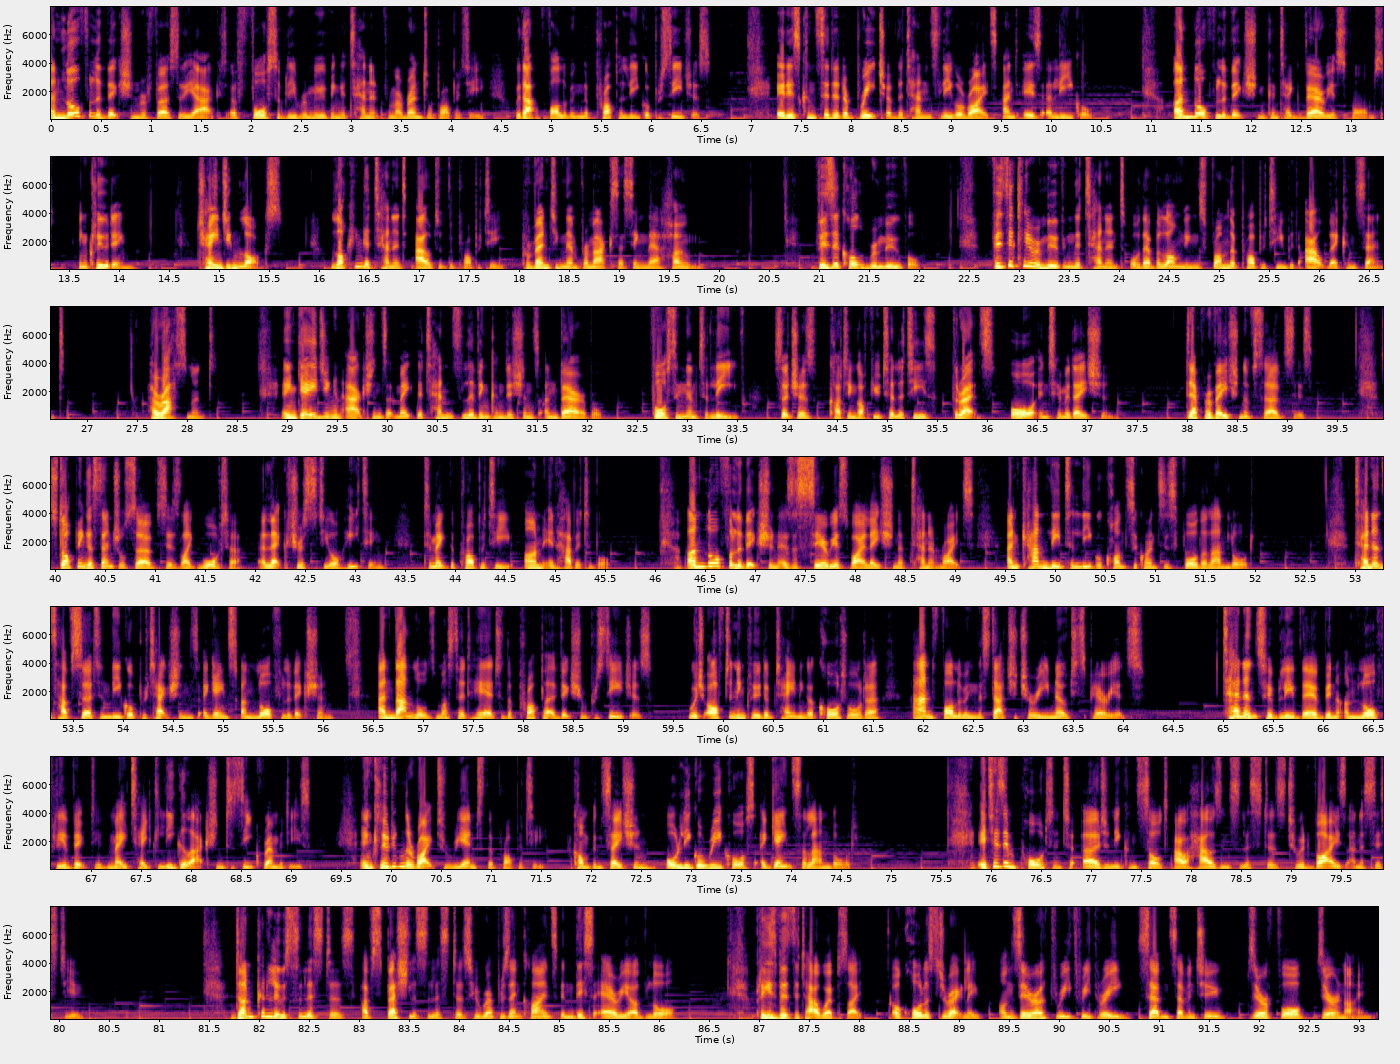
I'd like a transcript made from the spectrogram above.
Unlawful eviction refers to the act of forcibly removing a tenant from a rental property without following the proper legal procedures. It is considered a breach of the tenant's legal rights and is illegal. Unlawful eviction can take various forms, including changing locks, locking a tenant out of the property, preventing them from accessing their home. Physical removal, physically removing the tenant or their belongings from the property without their consent. Harassment, engaging in actions that make the tenant's living conditions unbearable, forcing them to leave, such as cutting off utilities, threats, or intimidation. Deprivation of services, stopping essential services like water, electricity, or heating to make the property uninhabitable. Unlawful eviction is a serious violation of tenant rights and can lead to legal consequences for the landlord. Tenants have certain legal protections against unlawful eviction, and landlords must adhere to the proper eviction procedures, which often include obtaining a court order and following the statutory notice periods. Tenants who believe they have been unlawfully evicted may take legal action to seek remedies, including the right to re enter the property, compensation, or legal recourse against the landlord. It is important to urgently consult our housing solicitors to advise and assist you. Duncan Lewis Solicitors have specialist solicitors who represent clients in this area of law. Please visit our website or call us directly on 0333 772 0409.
